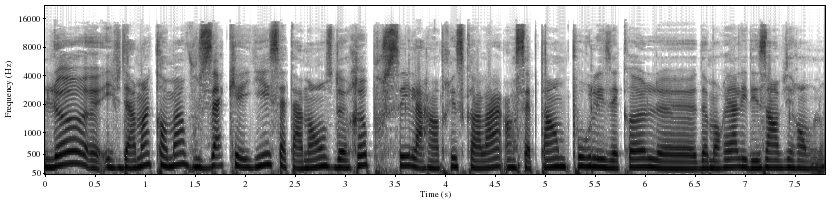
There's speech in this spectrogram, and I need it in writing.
Là, euh, évidemment, comment vous accueillez cette annonce de repousser la rentrée scolaire en septembre pour les écoles de Montréal et des environs? Là?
